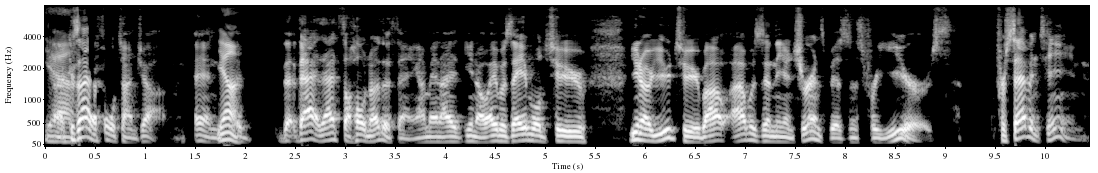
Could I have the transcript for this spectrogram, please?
Yeah, because uh, I had a full time job. And yeah, that that's a whole nother thing. I mean, I you know I was able to, you know, YouTube. I, I was in the insurance business for years, for seventeen.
